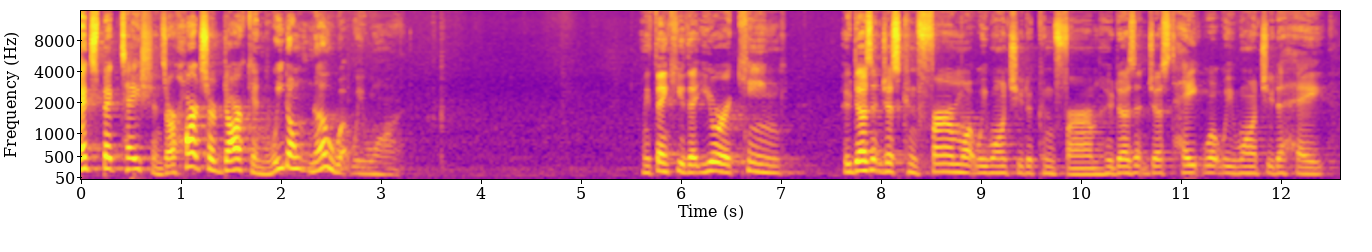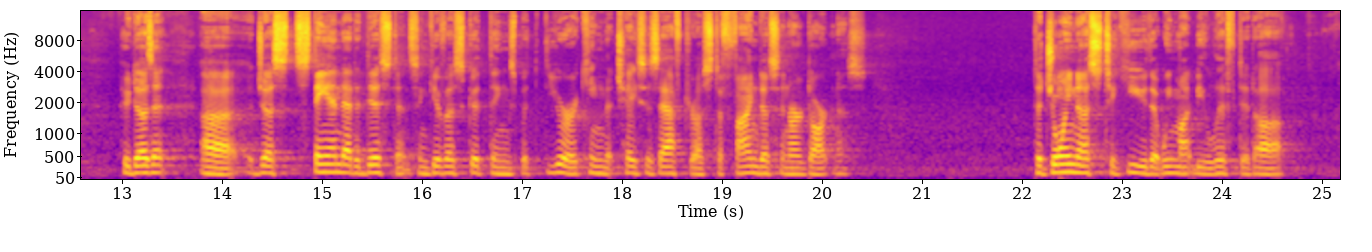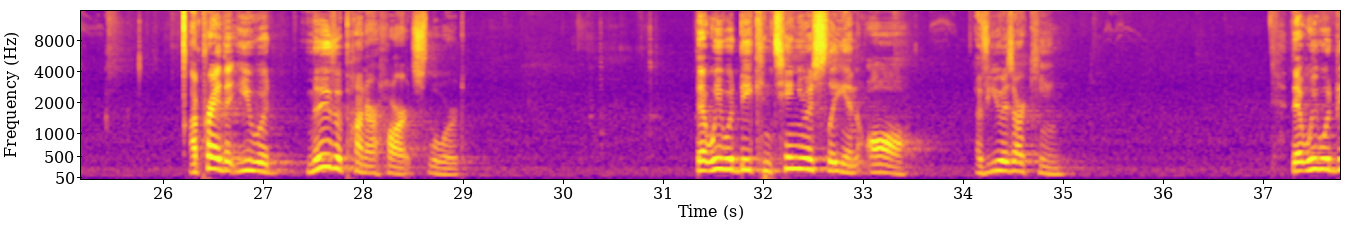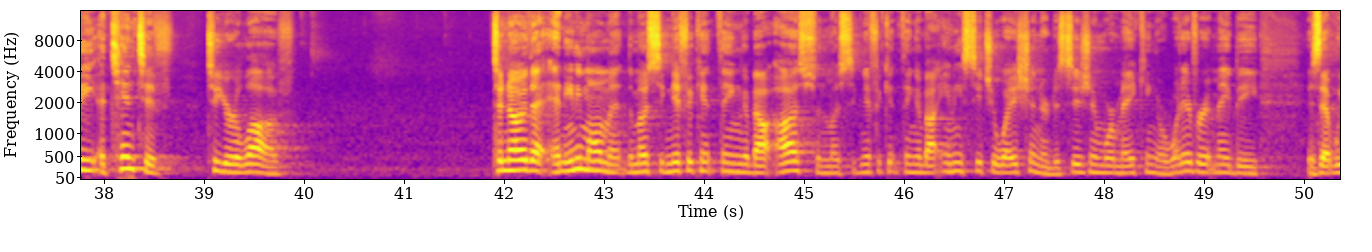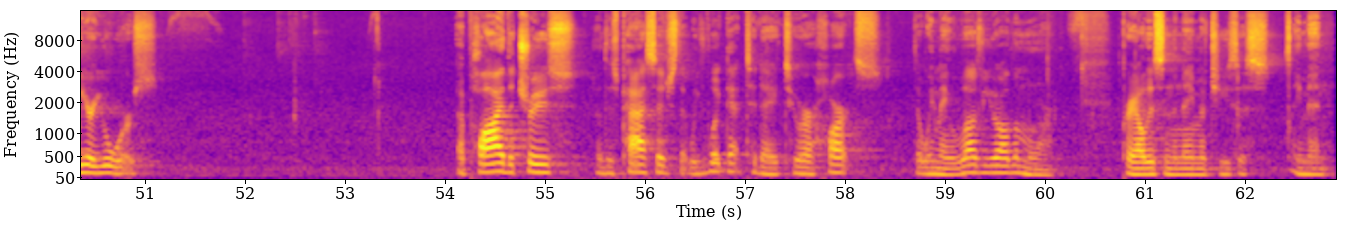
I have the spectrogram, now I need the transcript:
expectations. Our hearts are darkened. We don't know what we want. We thank you that you are a king who doesn't just confirm what we want you to confirm, who doesn't just hate what we want you to hate, who doesn't uh, just stand at a distance and give us good things, but you're a king that chases after us to find us in our darkness, to join us to you that we might be lifted up. I pray that you would move upon our hearts, Lord, that we would be continuously in awe of you as our King, that we would be attentive to your love, to know that at any moment, the most significant thing about us and the most significant thing about any situation or decision we're making or whatever it may be is that we are yours. Apply the truths of this passage that we've looked at today to our hearts, that we may love you all the more. Pray all this in the name of Jesus. Amen.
